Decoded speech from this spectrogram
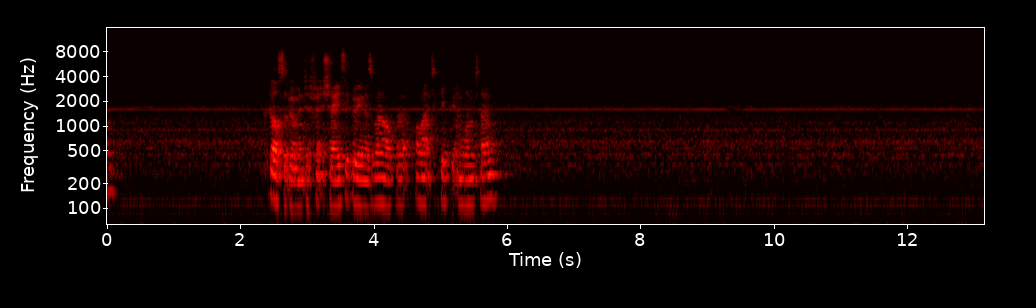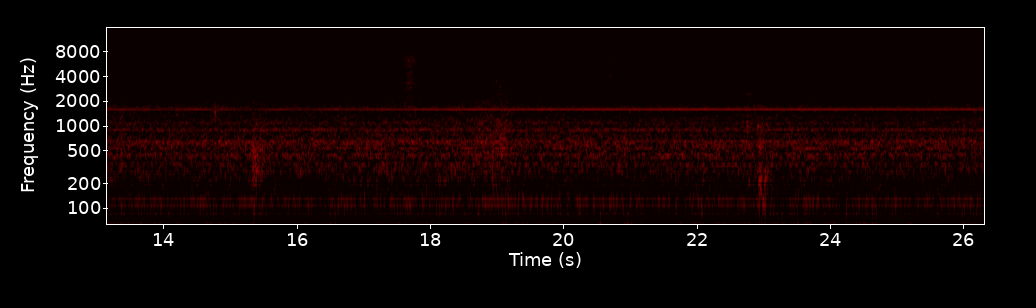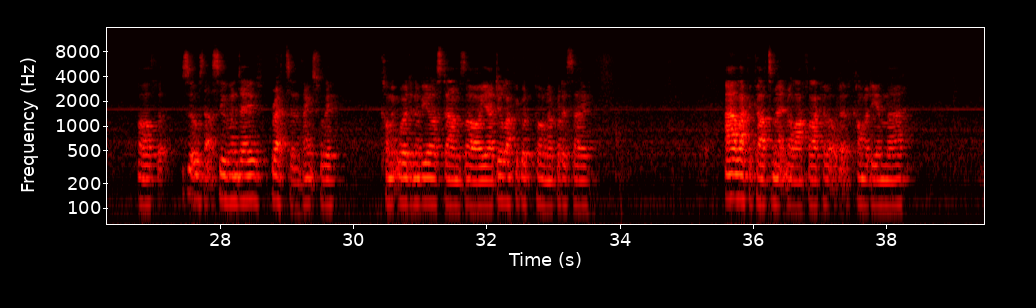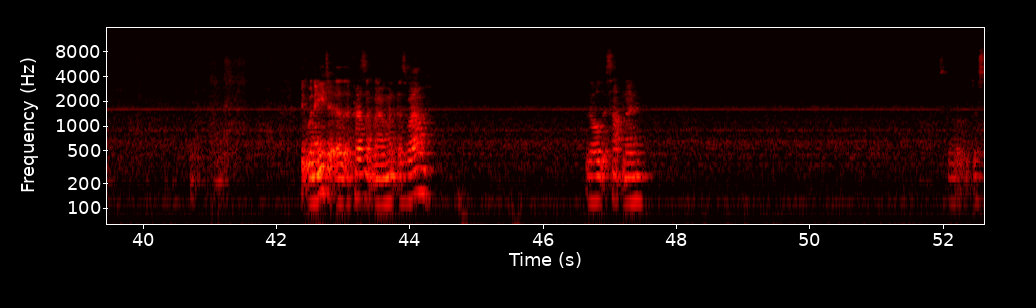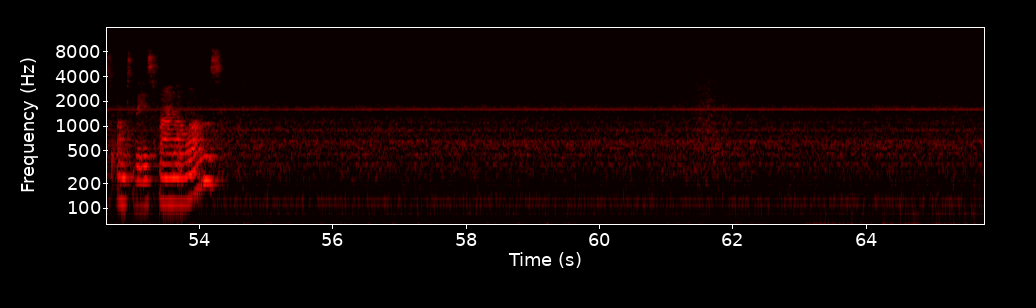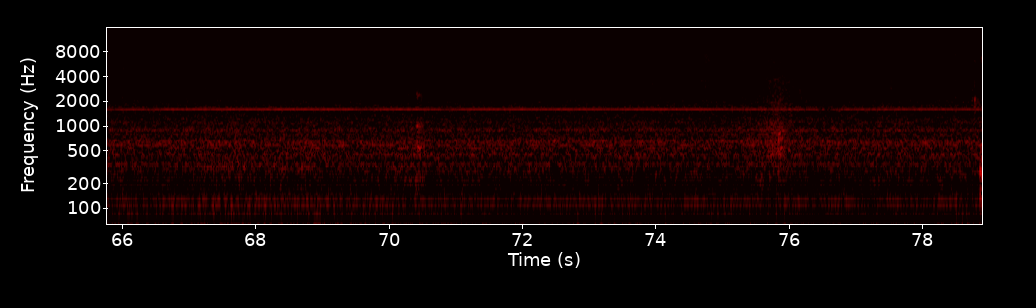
Could also do them in different shades of green as well, but I like to keep it in one tone. Oh, so it was that Susan Dave Breton, thanks for the comic wording of your stamps. Oh yeah, I do like a good pun, I've got to say. I like a card to make me laugh, I like a little bit of comedy in there. I think we need it at the present moment as well. With all that's happening. So just onto these final ones.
